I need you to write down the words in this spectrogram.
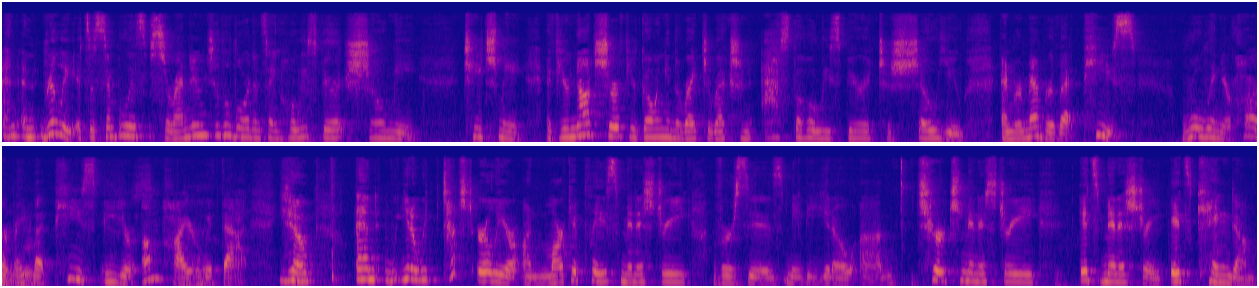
And, and really, it's as simple as surrendering to the Lord and saying, Holy Spirit, show me. teach me. If you're not sure if you're going in the right direction, ask the Holy Spirit to show you. And remember, let peace rule in your heart, right? Let peace be your umpire with that. You know, and you know, we touched earlier on marketplace ministry versus maybe you know um, church ministry. It's ministry. It's kingdom,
